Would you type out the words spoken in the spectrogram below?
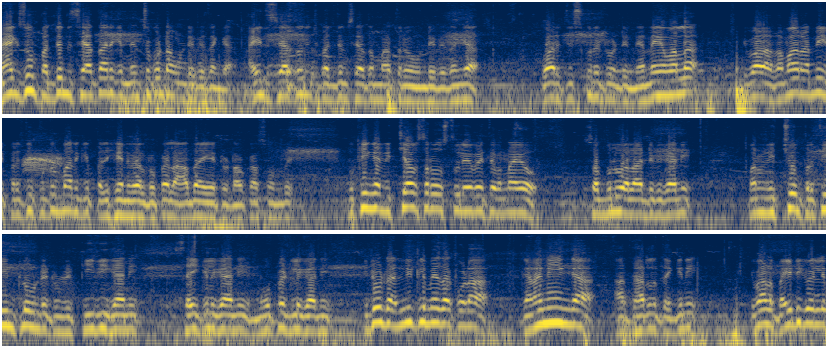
మ్యాక్సిమం పద్దెనిమిది శాతానికి మించకుండా ఉండే విధంగా ఐదు శాతం నుంచి పద్దెనిమిది శాతం మాత్రమే ఉండే విధంగా వారు తీసుకున్నటువంటి నిర్ణయం వల్ల ఇవాళ రమారమి ప్రతి కుటుంబానికి పదిహేను వేల రూపాయల ఆదా అయ్యేటువంటి అవకాశం ఉంది. ముఖ్యంగా నిత్యావసర వస్తువులు ఏవైతే ఉన్నాయో సబ్బులు అలాంటివి కానీ మనం నిత్యం ప్రతి ఇంట్లో ఉండేటువంటి టీవీ కానీ సైకిల్ కానీ మోపెడ్లు కానీ ఇటువంటి అన్నింటి మీద కూడా గణనీయంగా ఆ ధరలు తగ్గినాయి. ఇవాళ బయటికి వెళ్ళి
